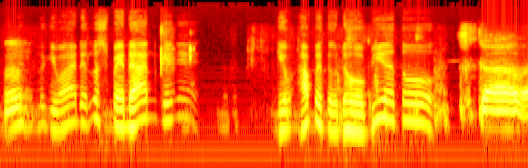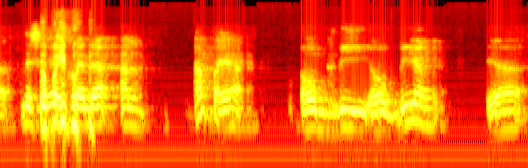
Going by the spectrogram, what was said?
Hmm? lu gimana dit? Lu sepedaan kayaknya gim- apa itu udah hobi atau Ke, di sini Apa ikut? sepedaan apa ya? Hobi, hobi yang ya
